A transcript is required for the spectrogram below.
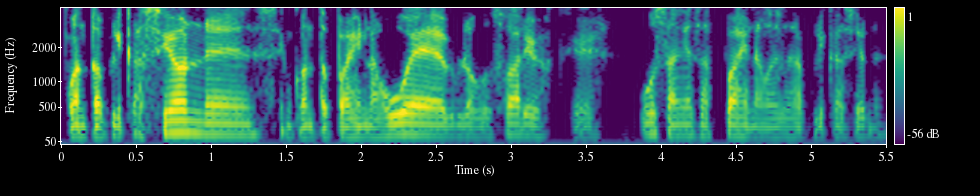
cuanto a aplicaciones, en cuanto a páginas web, los usuarios que usan esas páginas o esas aplicaciones.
